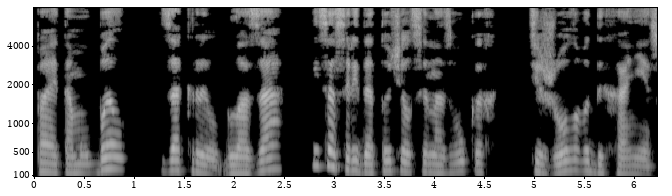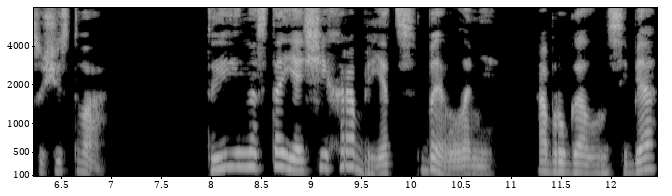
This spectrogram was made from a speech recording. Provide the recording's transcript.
Поэтому Белл закрыл глаза и сосредоточился на звуках тяжелого дыхания существа. «Ты настоящий храбрец, Беллами», — обругал он себя,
